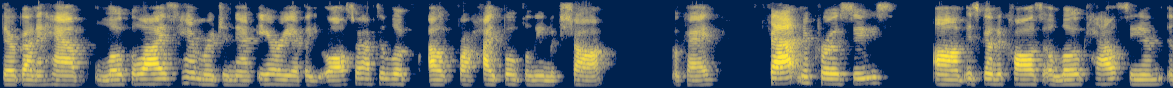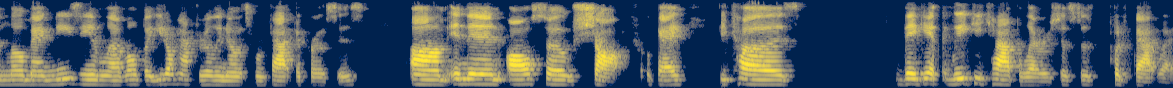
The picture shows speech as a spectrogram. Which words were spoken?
they're going to have localized hemorrhage in that area, but you also have to look out for hypovolemic shock. Okay. Fat necrosis um, is going to cause a low calcium and low magnesium level, but you don't have to really know it's from fat necrosis. Um, and then also shock, okay, because they get leaky capillaries, just to put it that way.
